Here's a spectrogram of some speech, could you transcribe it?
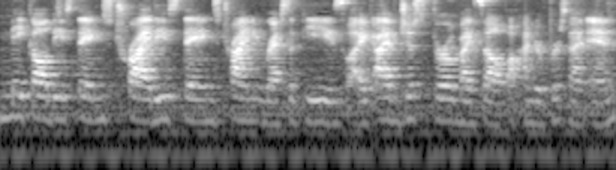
make all these things, try these things, try new recipes. Like I've just thrown myself 100% in.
